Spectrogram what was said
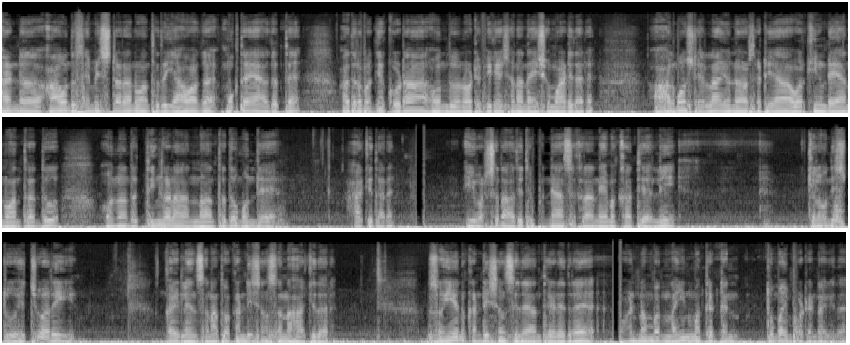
ಆ್ಯಂಡ್ ಆ ಒಂದು ಸೆಮಿಸ್ಟರ್ ಅನ್ನುವಂಥದ್ದು ಯಾವಾಗ ಮುಕ್ತಾಯ ಆಗುತ್ತೆ, ಅದ್ರ ಬಗ್ಗೆ ಕೂಡ ಒಂದು ನೋಟಿಫಿಕೇಶನ್ ಅನ್ನು ಇಶ್ಯೂ ಮಾಡಿದ್ದಾರೆ. ಆಲ್ಮೋಸ್ಟ್ ಎಲ್ಲ ಯೂನಿವರ್ಸಿಟಿಯ ವರ್ಕಿಂಗ್ ಡೇ ಅನ್ನುವಂಥದ್ದು ಒಂದೊಂದು ತಿಂಗಳ ಅನ್ನುವಂಥದ್ದು ಮುಂದೆ ಹಾಕಿದ್ದಾರೆ. ಈ ವರ್ಷದ ಅತಿಥಿ ಉಪನ್ಯಾಸಕರ ನೇಮಕಾತಿಯಲ್ಲಿ ಕೆಲವೊಂದಿಷ್ಟು ಹೆಚ್ಚುವರಿ ಗೈಡ್ಲೈನ್ಸ್ ಅನ್ನು ಅಥವಾ ಕಂಡೀಷನ್ಸ್ ಅನ್ನು ಹಾಕಿದ್ದಾರೆ. ಸೊ ಏನು ಕಂಡೀಷನ್ಸ್ ಇದೆ ಅಂತ ಹೇಳಿದರೆ ಪಾಯಿಂಟ್ ನಂಬರ್ ನೈನ್ ಮತ್ತು ಟೆನ್ ತುಂಬ ಇಂಪಾರ್ಟೆಂಟ್ ಆಗಿದೆ.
